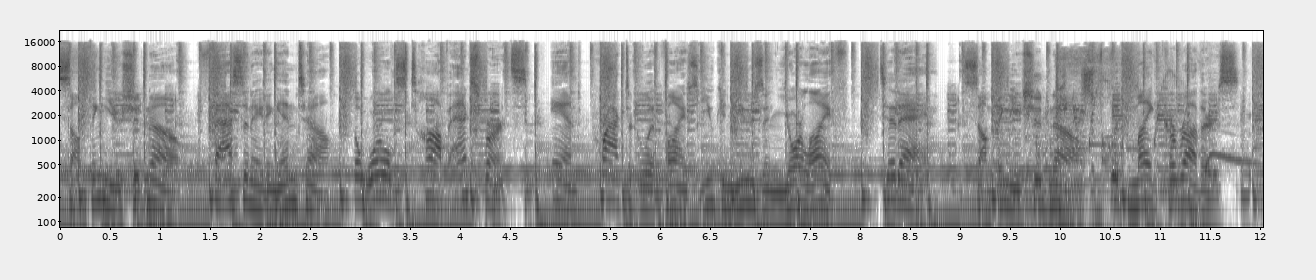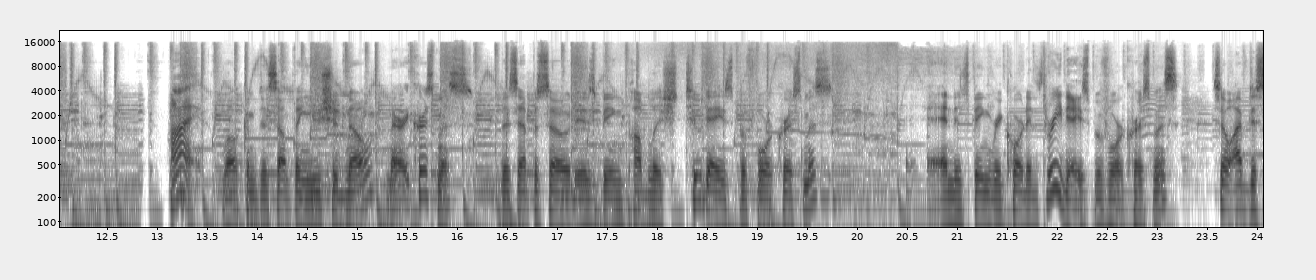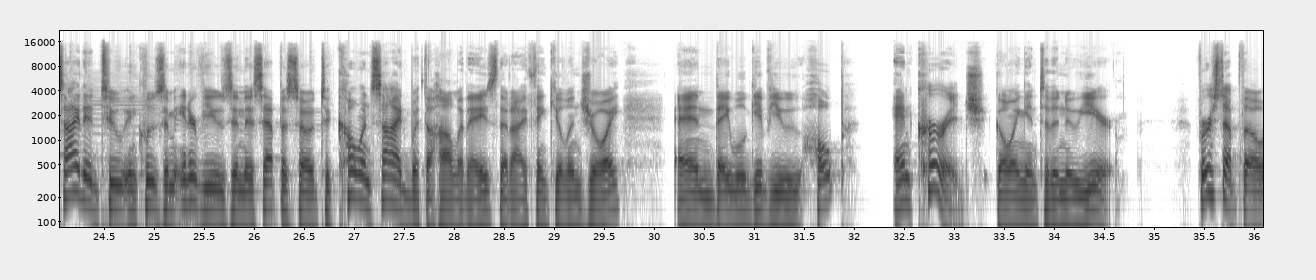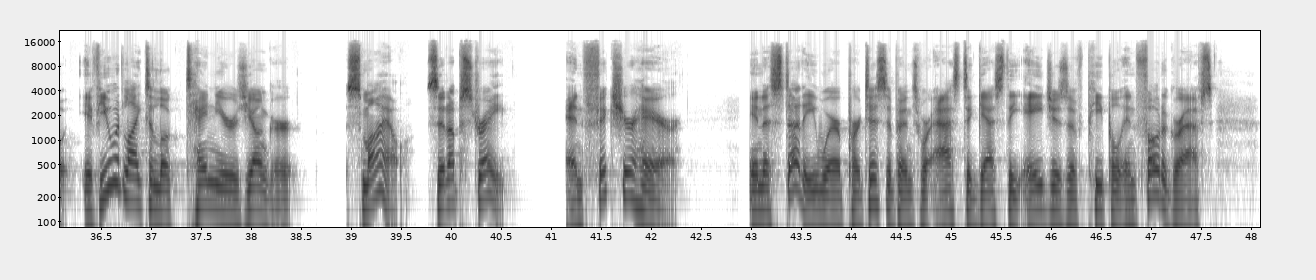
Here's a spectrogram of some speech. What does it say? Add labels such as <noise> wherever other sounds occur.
Something you should know. Fascinating intel, the world's top experts, and practical advice you can use in your life. Today, Something You Should Know with Mike Carruthers. Hi, welcome to Something You Should Know. Merry Christmas. This episode is being published two days before Christmas, and it's being recorded three days before Christmas. So I've decided to include some interviews in this episode to coincide with the holidays that I think you'll enjoy, and they will give you hope and courage going into the new year. First up, though, if you would like to look 10 years younger, smile, sit up straight, and fix your hair. In a study where participants were asked to guess the ages of people in photographs,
